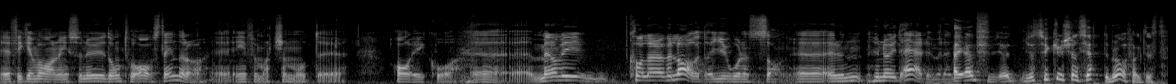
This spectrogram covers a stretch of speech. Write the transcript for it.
eh, fick en varning. Så nu är de två avstängda då eh, inför matchen mot eh, AIK. Eh, men om vi kollar överlag då, Djurgårdens säsong. Eh, du, hur nöjd är du med den? Jag, jag, jag tycker det känns jättebra faktiskt.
